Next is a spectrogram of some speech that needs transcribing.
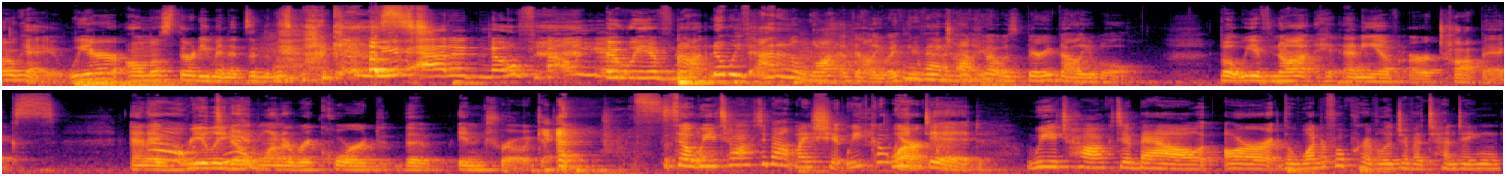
Okay, we are almost 30 minutes into this podcast. We've added no value. and we have not. No, we've added a lot of value. I think We've what we talked value. about was very valuable, but we have not hit any of our topics. And No, I really don't want to record the intro again. So we talked about my shit week at work. we did. We talked about our the wonderful privilege of attending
